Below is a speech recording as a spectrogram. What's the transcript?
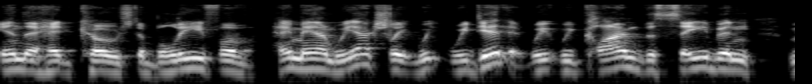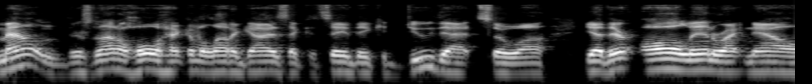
in the head coach, the belief of, hey man, we actually we, we did it. We we climbed the Saban mountain. There's not a whole heck of a lot of guys that could say they could do that. So uh, yeah, they're all in right now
